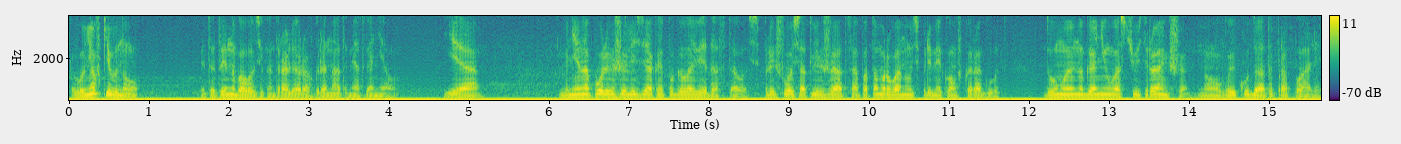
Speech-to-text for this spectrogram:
Лунев кивнул. «Это ты на болоте контролеров гранатами отгонял?» «Я...» Мне на поле железякой по голове досталось. Пришлось отлежаться, а потом рвануть прямиком в Карагод. Думаю, нагоню вас чуть раньше, но вы куда-то пропали.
